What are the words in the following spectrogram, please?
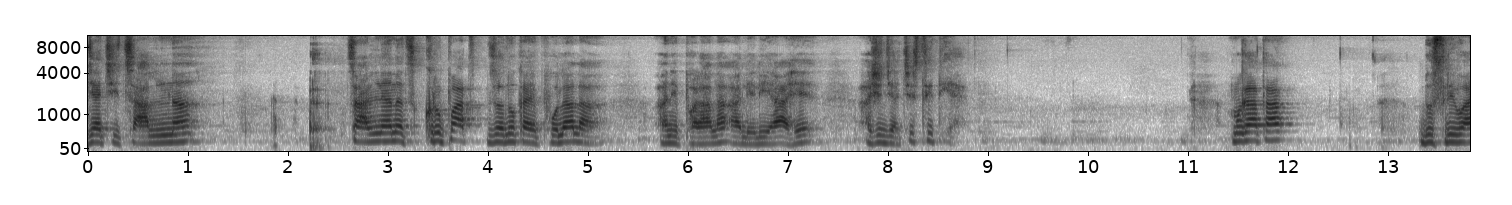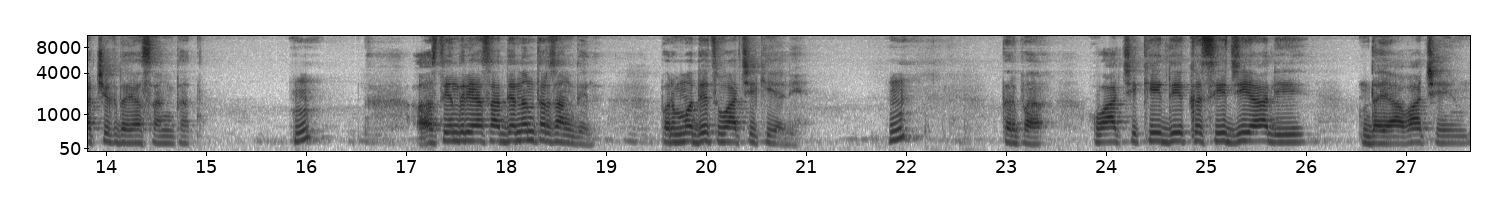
ज्याची चालणं चालण्यानंच कृपाच जणू काय फुलाला आणि फळाला आलेली आहे अशी ज्याची स्थिती आहे. मग आता दुसरी वाचिक दया सांगतात. अस्तेंद्रिया साध्यानंतर सांगतील. पण मध्येच वाचिकी आली. तर पहा वाचिकी देखसी जी आली दया वाचे.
